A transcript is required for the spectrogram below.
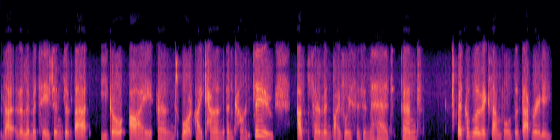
that, the limitations of that ego I and what I can and can't do as determined by voices in the head. And a couple of examples of that really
